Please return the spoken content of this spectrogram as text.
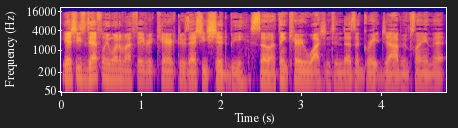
yeah, she's definitely one of my favorite characters as she should be. So I think Kerry Washington does a great job in playing that.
